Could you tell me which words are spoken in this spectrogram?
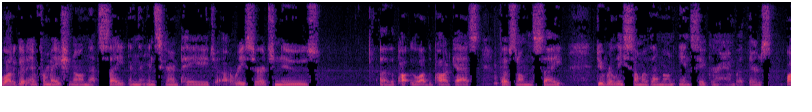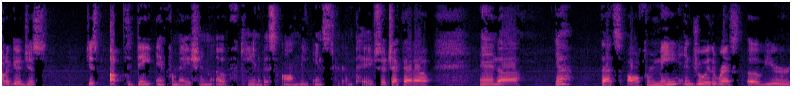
A lot of good information on that site and the Instagram page, uh, research, news, uh, po- a lot of the podcasts posted on the site do release some of them on Instagram, but there's a lot of good just just up to date information of cannabis on the Instagram page. So check that out. And uh, yeah, that's all from me. Enjoy the rest of your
